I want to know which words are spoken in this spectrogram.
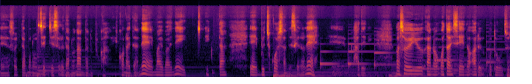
えーそういったものを設置するだろうなんだろうとか、この間ね、前々ね、一旦、えーぶち壊したんですけどね、えー派手に。まあ、そういうあの話題性のあることをずっ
